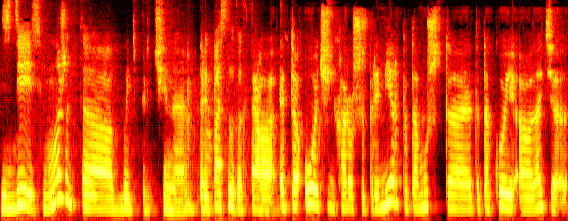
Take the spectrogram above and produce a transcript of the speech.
Здесь может быть причина, предпосылка к травме? А, это очень хороший пример, потому что это такой, а, знаете,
